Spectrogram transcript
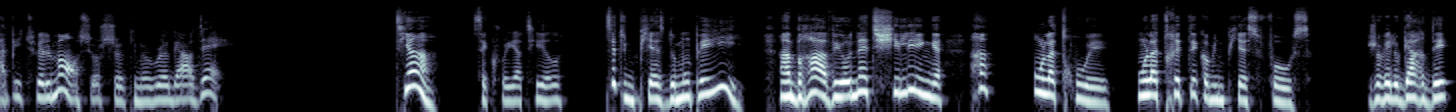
habituellement sur ceux qui me regardaient. Tiens, s'écria-t-il, c'est une pièce de mon pays, un brave et honnête shilling. Hein, on l'a troué, on l'a traité comme une pièce fausse. Je vais le garder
